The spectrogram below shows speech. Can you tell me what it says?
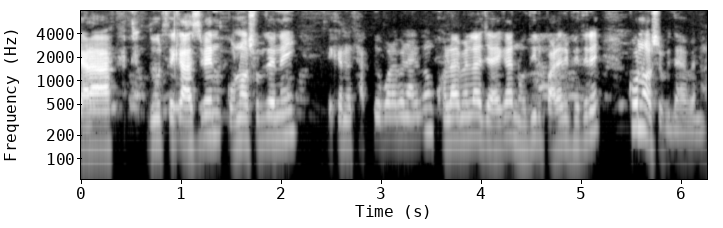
যারা দূর থেকে আসবেন, কোনো অসুবিধা নেই। এখানে থাকতেও পারবেন একদম খোলামেলা জায়গা নদীর পাড়ের ভেতরে কোনো অসুবিধা হবে না।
